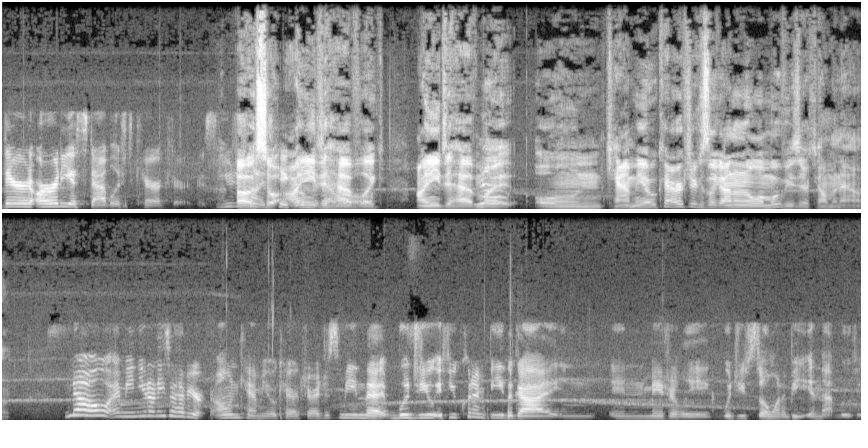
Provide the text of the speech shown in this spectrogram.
they're already established characters. You just Oh, so I need to have role. like I need to have my own cameo character cuz like I don't know what movies are coming out. No, I mean you don't need to have your own cameo character. I just mean that would you, if you couldn't be the guy in in Major League, would you still want to be in that movie?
